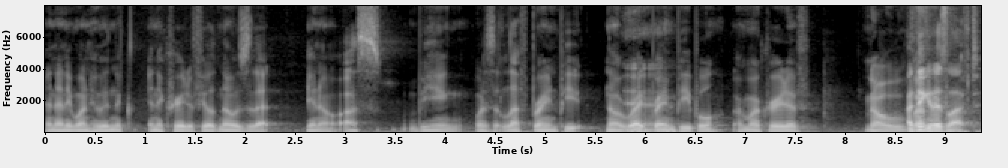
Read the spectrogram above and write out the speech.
and anyone who in the in the creative field knows that you know us being what is it, left brain pe no right brain people are more creative. No, I think it is left.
